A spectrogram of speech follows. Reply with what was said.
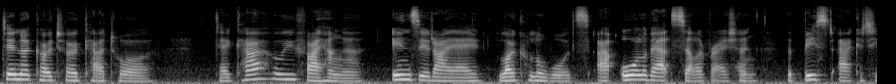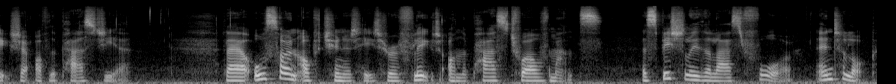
Tēnā koutou katoa. Te Kāhui Whaihanga NZIA local awards are all about celebrating the best architecture of the past year. They are also an opportunity to reflect on the past 12 months, especially the last four, and to look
